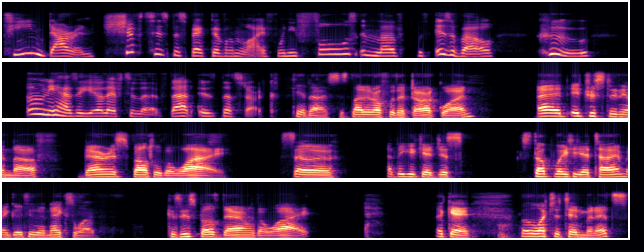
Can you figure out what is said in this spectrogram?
teen Darren shifts his perspective on life when he falls in love with Isabel, who only has a year left to live. That is that's dark. Okay, nice. It started off with a dark one. And interesting enough, Darren is spelled with a Y. So I think you can just stop wasting your time and go to the next one. Because who spells Darren with a Y? Okay, we'll watch the 10 minutes.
